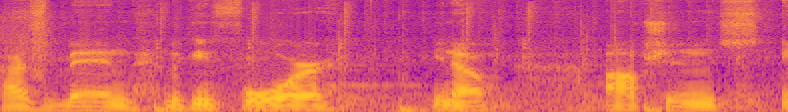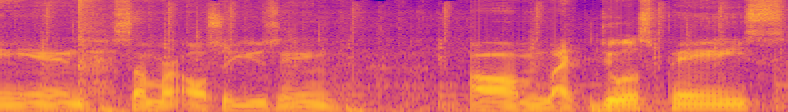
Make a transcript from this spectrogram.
has been looking for you know options and some are also using um, like dual space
